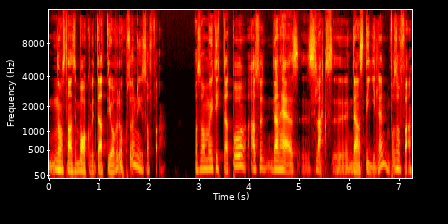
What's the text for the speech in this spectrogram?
någonstans i bakhuvudet att jag vill också ha en ny soffa. Och så har man ju tittat på alltså, den här slags, eh, den stilen på soffa.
